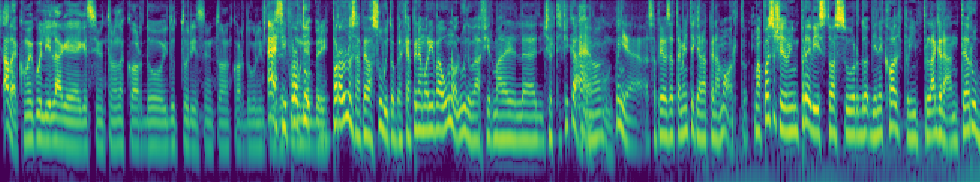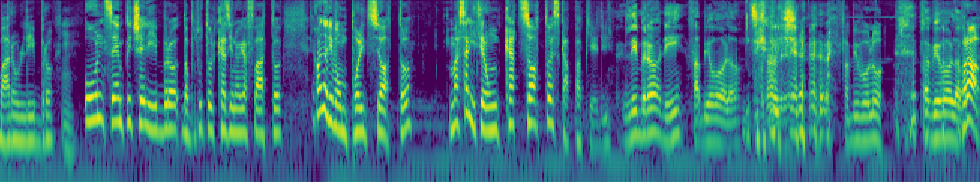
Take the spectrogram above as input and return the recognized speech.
Vabbè, come quelli là che, che si mettono d'accordo, i dottori che si mettono d'accordo con Eh l'impresa sì, però, tu- però lui lo sapeva subito perché appena moriva uno lui doveva firmare il, il certificato, Eh, no? quindi eh, sapeva esattamente che era appena morto. Ma poi succede un imprevisto assurdo, viene colto in flagrante a rubare un libro. Mm. Un semplice libro, dopo tutto il casino che ha fatto. E quando arriva un poliziotto, Gli tira un cazzotto e scappa a piedi. Libro di Fabio Volo. Si capisce. Fabio Volò. Fabio Volo. Però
